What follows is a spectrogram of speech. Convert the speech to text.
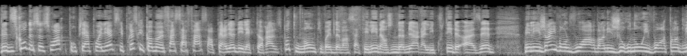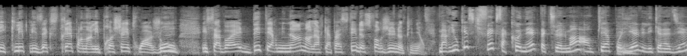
Le discours de ce soir pour Pierre Poilievre c'est presque comme un face-à-face en période électorale. C'est pas tout le monde qui va être devant sa télé dans une demi-heure à l'écouter de A à Z. Mais les gens, ils vont le voir dans les journaux, ils vont entendre les clips, les extraits pendant les prochains trois jours. Mm. Et ça va être déterminant dans leur capacité de se forger une opinion. Mario, qu'est-ce qui fait que ça connecte actuellement entre Pierre Poilievre et les Canadiens?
